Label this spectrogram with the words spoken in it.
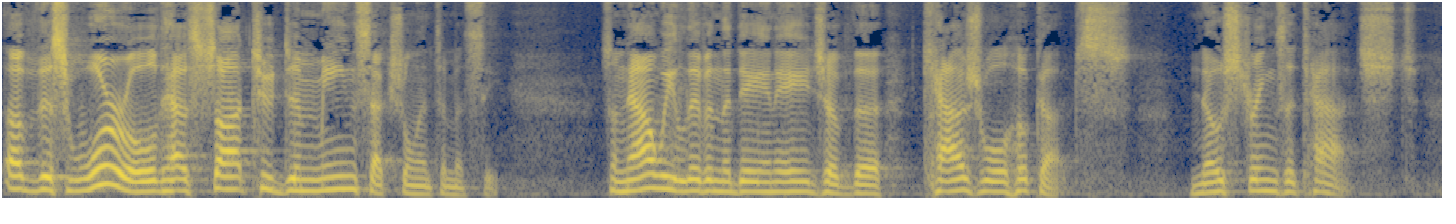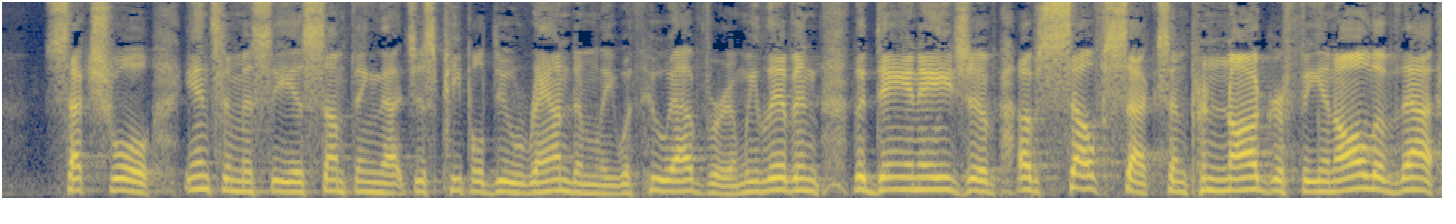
of this world has sought to demean sexual intimacy. So now we live in the day and age of the casual hookups, no strings attached Sexual intimacy is something that just people do randomly with whoever. And we live in the day and age of, of self sex and pornography and all of that.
